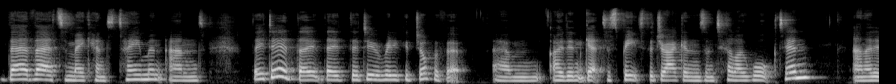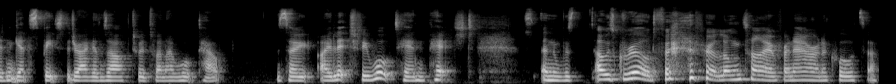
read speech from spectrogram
they're there to make entertainment, and they did. They they, they do a really good job of it. Um, I didn't get to speak to the dragons until I walked in, and I didn't get to speak to the dragons afterwards when I walked out. So I literally walked in, pitched, and was I was grilled for, for a long time, for an hour and a quarter.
